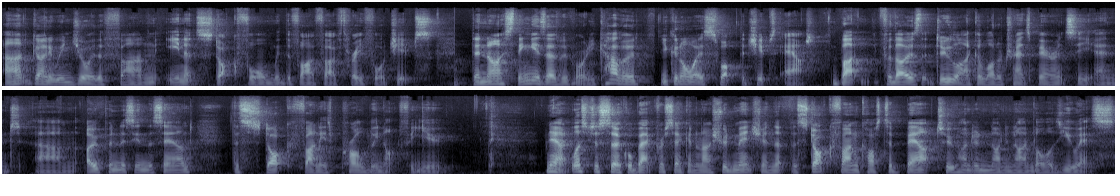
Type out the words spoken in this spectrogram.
aren't going to enjoy the fun in its stock form with the 5534 chips. The nice thing is, as we've already covered, you can always swap the chips out. But for those that do like a lot of transparency and um, openness in the sound, the stock fun is probably not for you. Now, let's just circle back for a second and I should mention that the stock Fun costs about $299 US.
